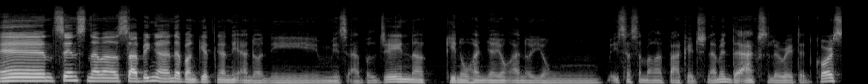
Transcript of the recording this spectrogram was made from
And since na sabi nga nabanggit nga ni ano ni Miss Apple Jane na kinuha niya yung ano yung isa sa mga package namin the accelerated course.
